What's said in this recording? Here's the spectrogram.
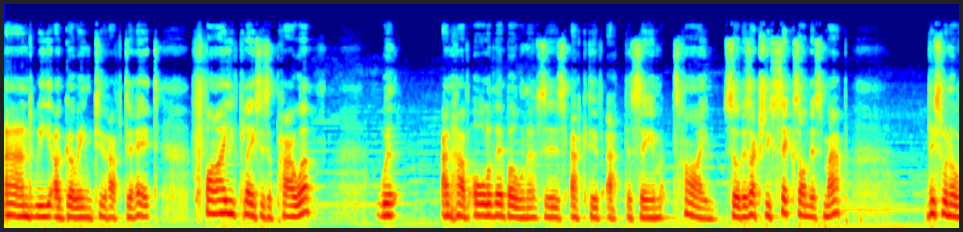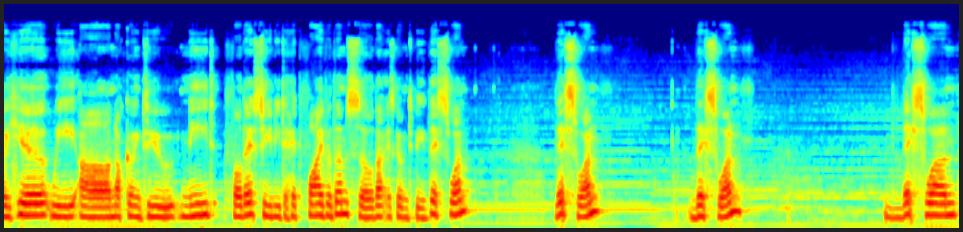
And we are going to have to hit five places of power with and have all of their bonuses active at the same time. So there's actually six on this map. This one over here we are not going to need for this, so you need to hit five of them. So that is going to be this one, this one, this one, this one,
